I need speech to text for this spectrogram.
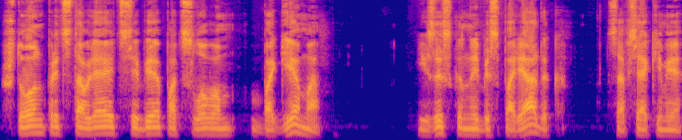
что он представляет себе под словом «богема», изысканный беспорядок со всякими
